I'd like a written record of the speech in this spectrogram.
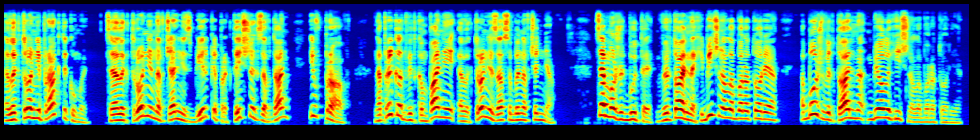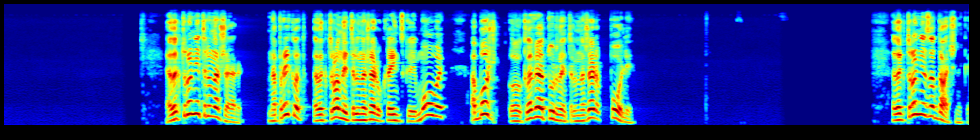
Електронні практикуми це електронні навчальні збірки практичних завдань і вправ, наприклад, від компанії Електронні засоби навчання. Це можуть бути віртуальна хімічна лабораторія або ж віртуальна біологічна лабораторія. Електронні тренажери. Наприклад, електронний тренажер української мови або ж клавіатурний тренажер полі. Електронні задачники.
